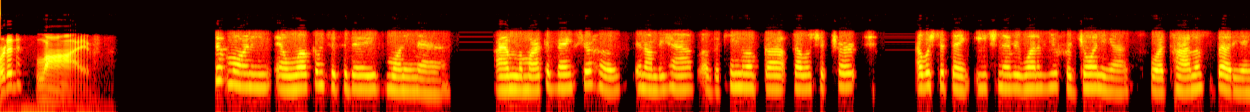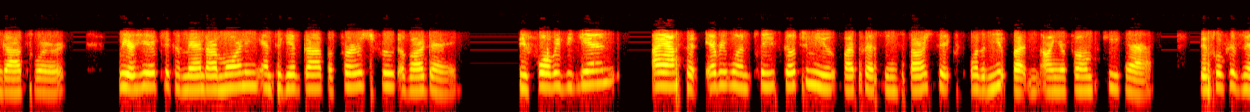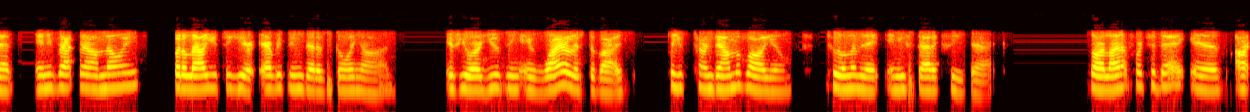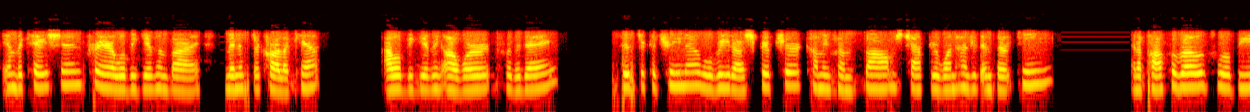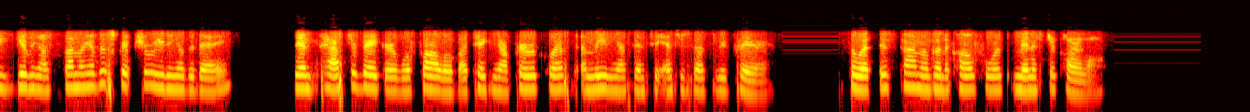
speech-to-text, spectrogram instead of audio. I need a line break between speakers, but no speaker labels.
Recorded live.
Good morning and welcome to today's Morning Manna. I am Lamarca Banks, your host, and on behalf of the Kingdom of God Fellowship Church, I wish to thank each and every one of you for joining us for a time of study in God's Word. We are here to command our morning and to give God the first fruit of our day. Before we begin, I ask that everyone please go to mute by pressing star six or the mute button on your phone's keypad. This will prevent any background noise but allow you to hear everything that is going on. If you are using a wireless device, please turn down the volume to eliminate any static feedback. So, our lineup for today is our invocation prayer will be given by Minister Carla Kemp. I will be giving our word for the day. Sister Katrina will read our scripture coming from Psalms chapter 113. And Apostle Rose will be giving a summary of the scripture reading of the day. Then Pastor Baker will follow by taking our prayer requests and leading us into intercessory prayer. So at this time, I'm going to call forth Minister Carla.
